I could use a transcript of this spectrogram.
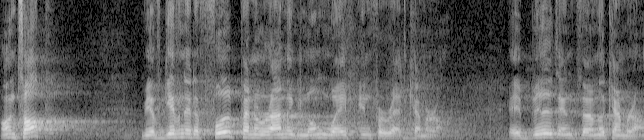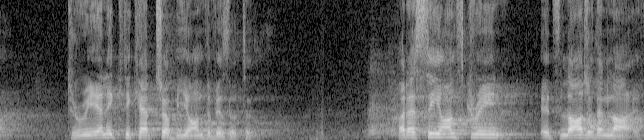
On top, we have given it a full panoramic long-wave infrared camera, a built-in thermal camera to reality capture beyond the visitor. But I see on screen, it's larger than life.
